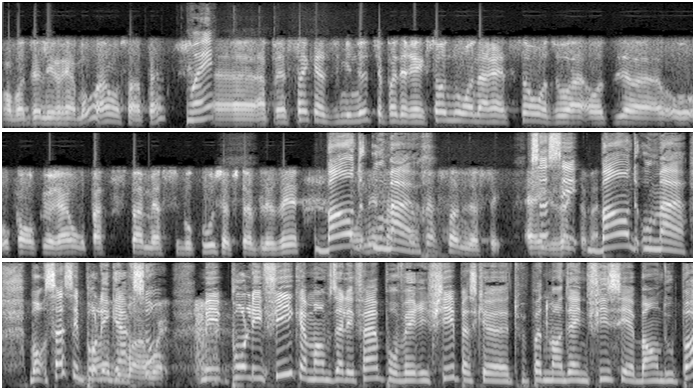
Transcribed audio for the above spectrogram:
on va dire les vrais mots, hein, on s'entend. Euh, après 5 à 10 minutes, il n'y a pas d'érection. Nous, on arrête ça, on dit, on dit euh, aux concurrents, aux participants, merci beaucoup, ça fait un plaisir. Bande ou meurt. Personne ne le sait. Ça, c'est bande ou meurt. Bon, ça, c'est pour les garçons. Mais pour les filles, comment vous allez faire pour vérifier? Parce que tu peux pas demander à une fille si elle est bande ou pas.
